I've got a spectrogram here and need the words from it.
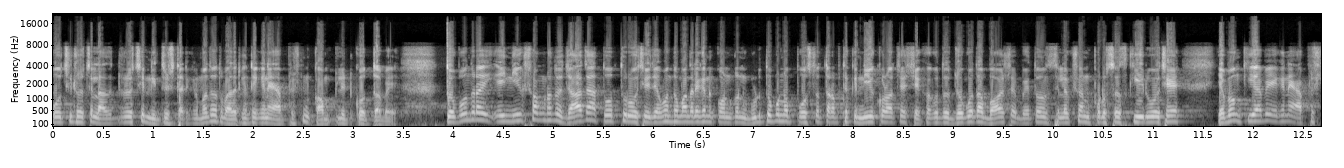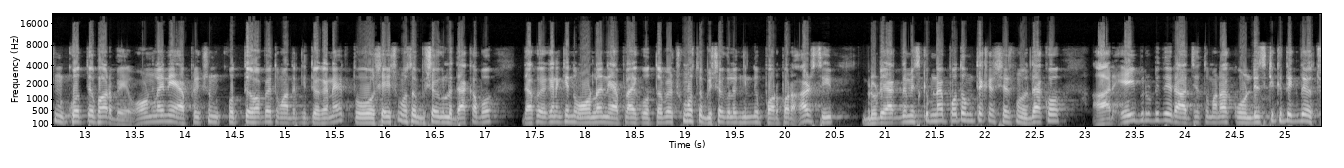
পঁচিশ হচ্ছে লাস্ট ডেট রয়েছে নির্দিষ্ট তারিখের মধ্যে তোমাদের কিন্তু এখানে অ্যাপ্লিকেশন কমপ্লিট করতে হবে। তো বন্ধুরা, এই নিয়োগ সংক্রান্ত যা যা তথ্য রয়েছে, যেমন তোমাদের এখানে কোন কোন গুরুত্বপূর্ণ পোস্টের তরফ থেকে নিয়োগ করা হচ্ছে, শিক্ষাগত যোগ্যতা, বয়সে, বেতন সিলেকশন প্রসেস কী রয়েছে, এবং কীভাবে এখানে অ্যাপ্লিকেশন করতে পারবে অনলাইনে অ্যাপ্লিকেশন করতে হবে তোমাদের কিন্তু এখানে। তো সেই সমস্ত বিষয়গুলো দেখাবো। দেখো, এখানে কিন্তু অনলাইনে অ্যাপ্লাই করতে হবে, সমস্ত বিষয়গুলো কিন্তু পরপর আসছি। ভিডিওটি একদম স্কিপ নয় প্রথম থেকে শেষ পর্যন্ত দেখো। আর এই ভিডিওটিতে রাজ্যে তোমরা কোন ডিস্ট্রিক্ট থেকে দেখছ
